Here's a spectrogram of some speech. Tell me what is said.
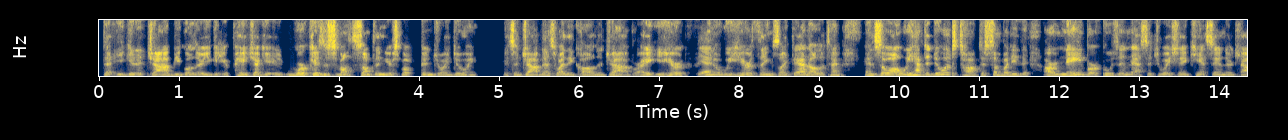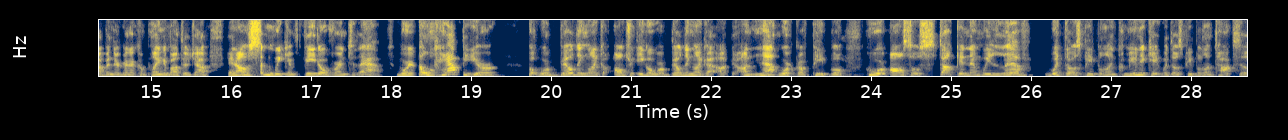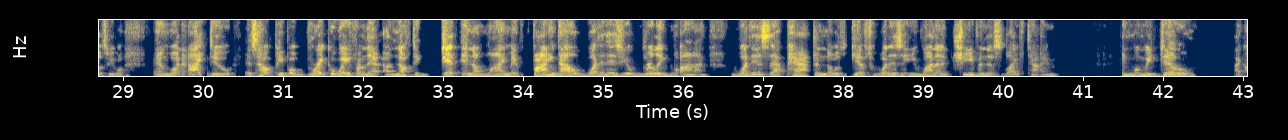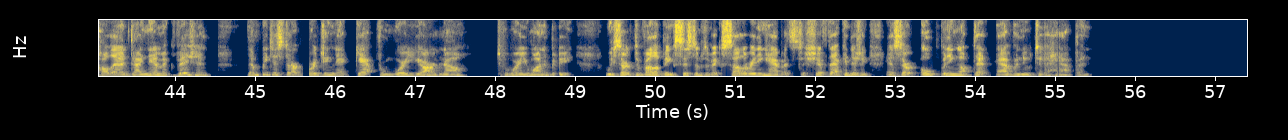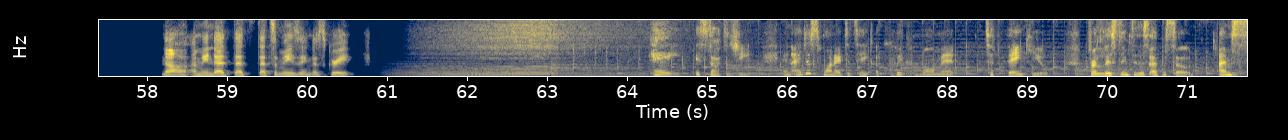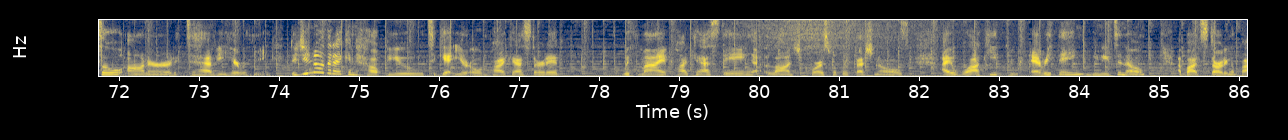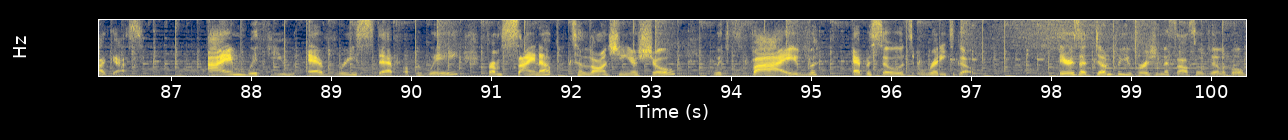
that you get a job, you go there, you get your paycheck. Work isn't about something you're supposed to enjoy doing. It's a job. That's why they call it a job, right? You hear, yeah. you know, we hear things like that all the time. And so all we have to do is talk to somebody that our neighbor who's in that situation and can't stand their job and they're going to complain about their job. And all of a sudden we can feed over into that. We're no happier but we're building like an alter ego. We're building like a, a, a, network of people mm. who are also stuck. And then we live with those people and communicate with those people and talk to those people. And what I do is help people break away from that enough to get in alignment, find out what it is you really want. What is that passion, those gifts? What is it you want to achieve in this lifetime? And when we do, I call that a dynamic vision. Then we just start bridging that gap from where you are now to where you want to be we start developing systems of accelerating habits to shift that condition and start opening up that avenue to happen. No, I mean that that's that's amazing. That's great. Hey, it's Dr. G, and I just wanted to take a quick moment to thank you for listening to this episode. I'm so honored to have you here with me. Did you know that I can help you to get your own podcast started? With my podcasting launch course for professionals, I walk you through everything you need to know about starting a podcast. I'm with you every step of the way from sign up to launching your show with five episodes ready to go. There's a done for you version that's also available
